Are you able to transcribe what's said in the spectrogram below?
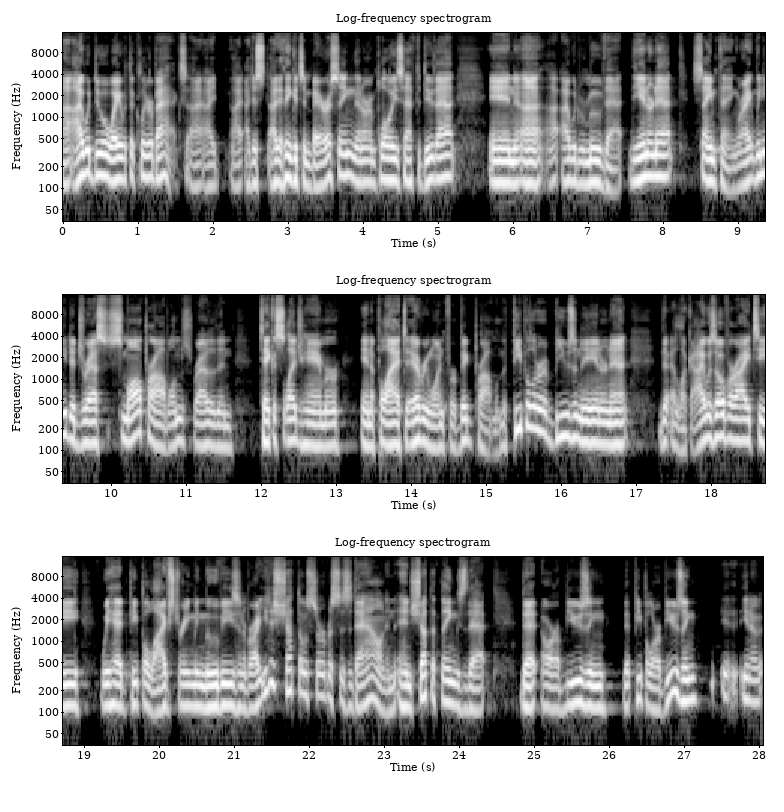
Uh, I would do away with the clear bags. I, I, I just I think it's embarrassing that our employees have to do that and uh, I would remove that. The internet, same thing, right? We need to address small problems rather than take a sledgehammer and apply it to everyone for a big problem. If people are abusing the internet, look, I was over IT. We had people live streaming movies and a variety. You just shut those services down and, and shut the things that that are abusing that people are abusing. You know,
